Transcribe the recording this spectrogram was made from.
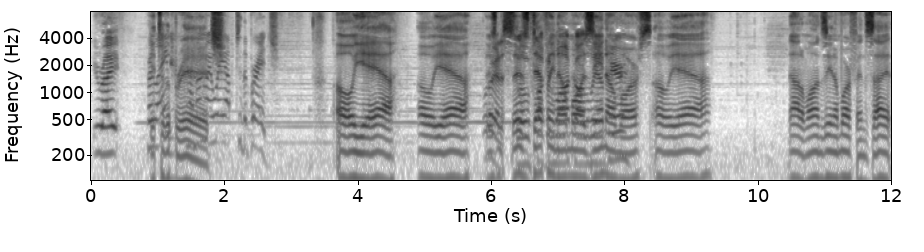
You're right. Get to the Verlaine, I'm on my bridge. way up to the bridge. Oh yeah. Oh yeah. What, there's there's definitely no more all the way up here? xenomorphs. Oh yeah. Not a one xenomorph in sight.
